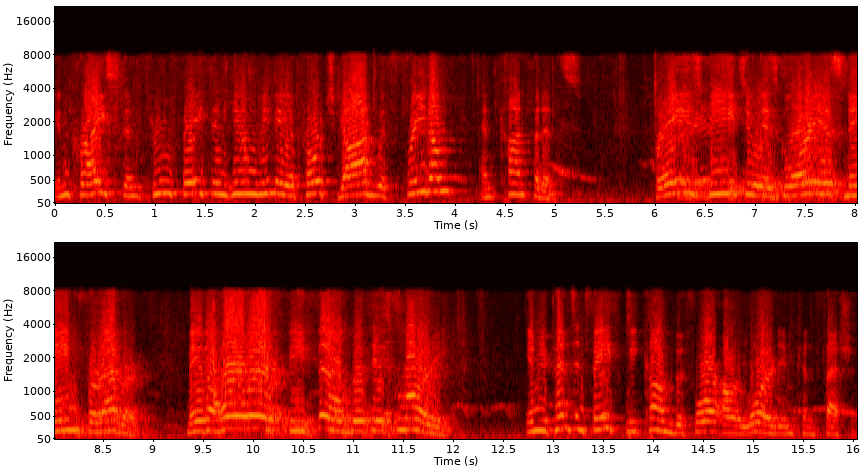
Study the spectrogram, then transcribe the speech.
In Christ and through faith in Him, we may approach God with freedom and confidence. Praise be to His glorious name forever. May the whole earth be filled with His glory. In repentant faith, we come before our Lord in confession.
